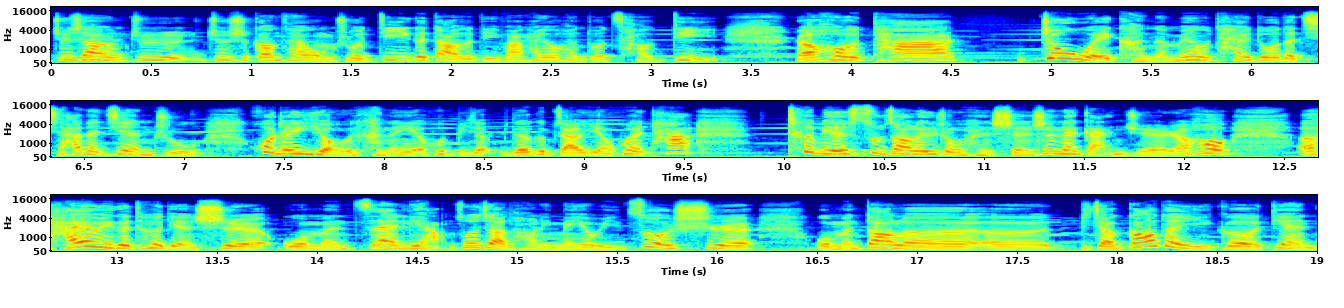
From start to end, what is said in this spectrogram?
就像就是就是刚才我们说第一个到的地方，它有很多草地，然后它。周围可能没有太多的其他的建筑，或者有可能也会比较离个比较远，或者它特别塑造了一种很神圣的感觉。然后，呃，还有一个特点是，我们在两座教堂里面，有一座是我们到了呃比较高的一个殿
